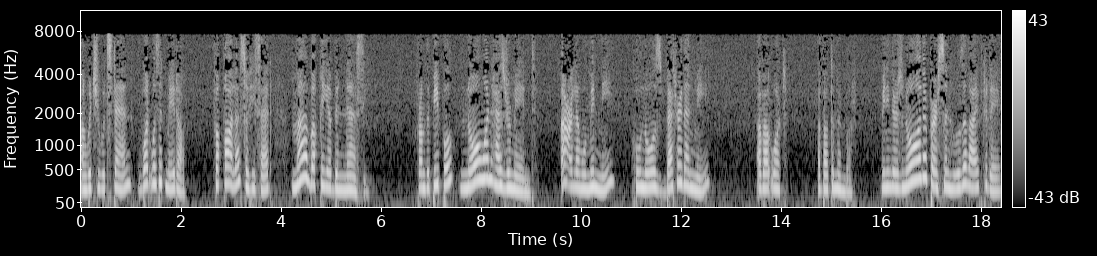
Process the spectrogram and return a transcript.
on which he would stand, what was it made of? فقال, so he said, ما بقي بالناس from the people, no one has remained. أَعْلَمُ minni, Who knows better than me about what? About the mimbar. Meaning there is no other person who is alive today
